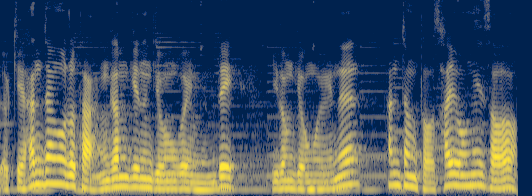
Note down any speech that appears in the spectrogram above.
이렇게 한 장으로 다 안 감기는 경우가 있는데 이런 경우에는 한 장 더 사용해서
